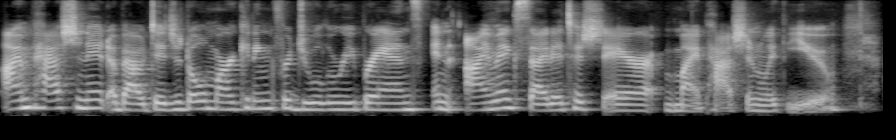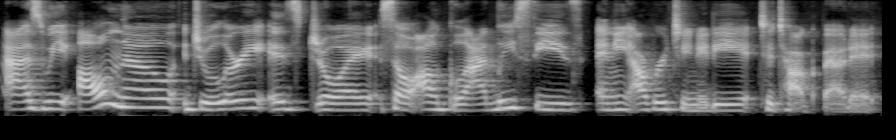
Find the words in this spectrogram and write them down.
I'm passionate about digital marketing for jewelry brands, and I'm excited to share my passion with you. As we all know, jewelry is joy, so I'll gladly seize any opportunity to talk about it.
